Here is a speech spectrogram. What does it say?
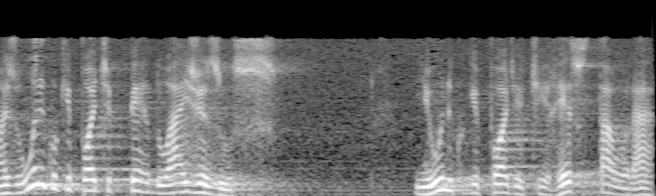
mas o único que pode te perdoar é Jesus. E o único que pode te restaurar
